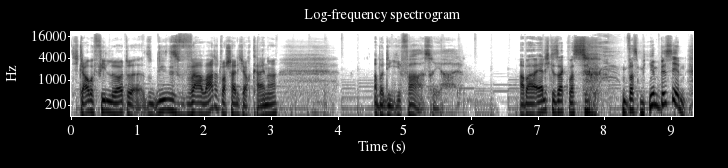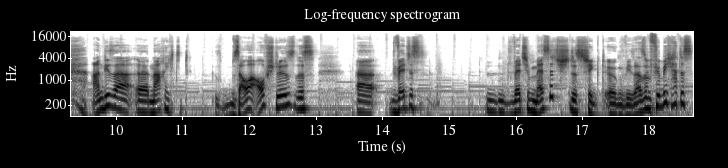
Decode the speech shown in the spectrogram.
ich glaube, viele Leute, also dieses erwartet wahrscheinlich auch keiner. Aber die Gefahr ist real. Aber ehrlich gesagt, was, was mir ein bisschen an dieser äh, Nachricht sauer aufstößt, ist, äh, welches, welche Message das schickt irgendwie. Also für mich hat es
